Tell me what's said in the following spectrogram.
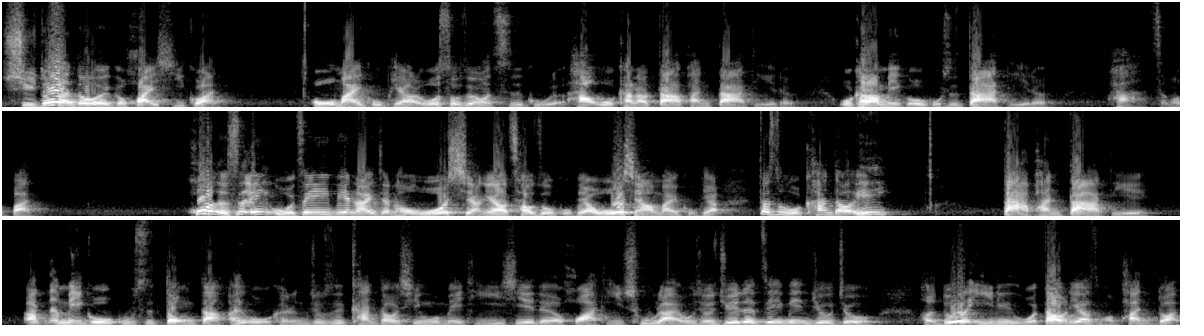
许多人都有一个坏习惯，我买股票了，我手中有持股了，好，我看到大盘大跌了，我看到美国股市大跌了，哈，怎么办？或者是哎，我这一边来讲的话，我想要操作股票，我想要买股票，但是我看到哎，大盘大跌啊，那美国股市动荡，哎，我可能就是看到新闻媒体一些的话题出来，我就觉得这一面就就很多的疑虑，我到底要怎么判断？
